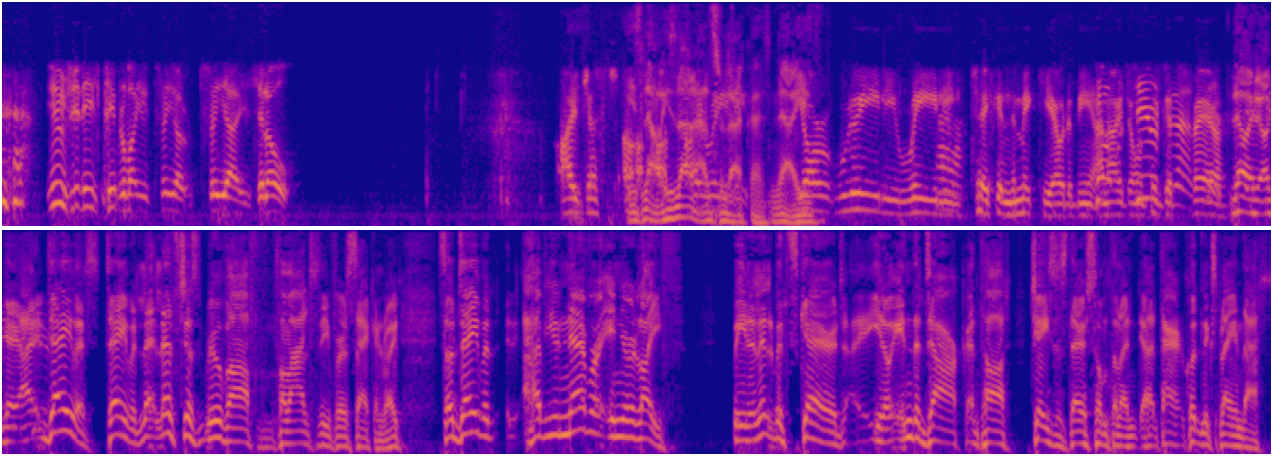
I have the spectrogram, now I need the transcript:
Usually these people buy you three, or, three eyes, you know. I just. He's no, he's not I answering really- that question. No, he's, You're really, really taking the mickey out of me, and No, I don't think it's fair. No, okay, I, David, David, let, let's just move off from Anthony for a second, right? So, David, have you never in your life been a little bit scared, uh, you know, in the dark and thought, Jesus, there's something I uh, there, couldn't explain that?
